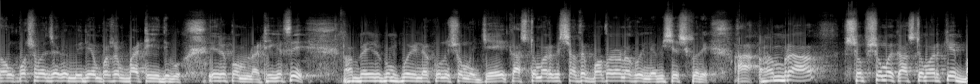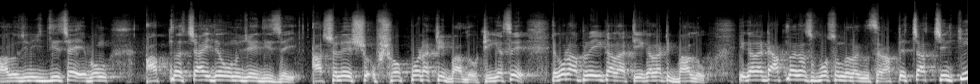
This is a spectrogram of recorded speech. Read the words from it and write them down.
লং পশমের জায়গায় মিডিয়াম পশম পাঠিয়ে দিব। এরকম না, ঠিক আছে? আমরা এরকম করি না কোনো সময়। যে কাস্টমারের সাথে প্রতারণা করি না, বিশেষ করে। আর আমরা সব সময় কাস্টমারকে ভালো জিনিস দিতে চাই এবং আপনার চাহিদা অনুযায়ী দিতে চাই। আসলে সব প্রোডাক্টই ভালো, ঠিক আছে? এখন আপনার এই কালারটি এই কালারটি ভালো। এই কালারটি আপনার কাছে পছন্দ লাগতেছে। আপনি চাচ্ছেন কি?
